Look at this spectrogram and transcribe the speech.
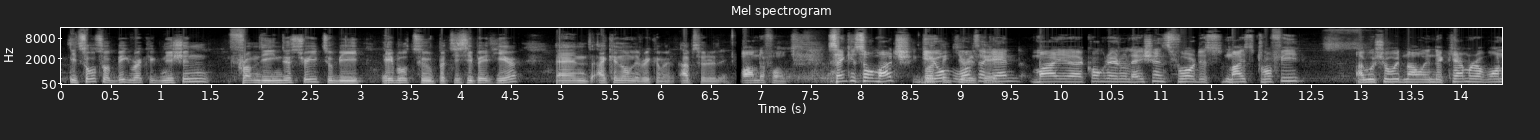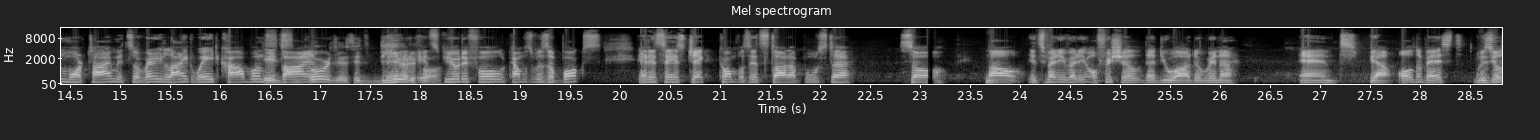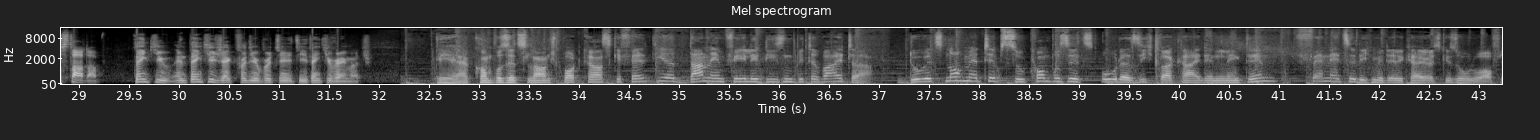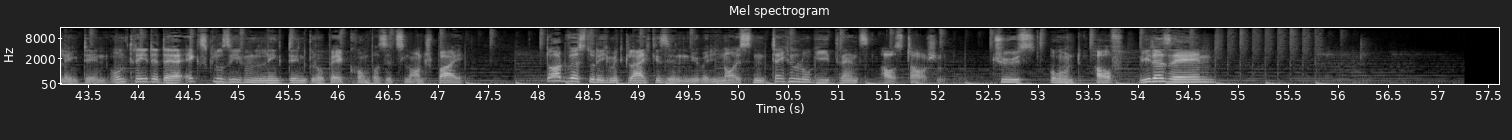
it's also a big recognition from the industry to be able to participate here, and I can only recommend. Absolutely. Wonderful. Thank you so much, Guillaume. you, Once again, my uh, congratulations for this nice trophy. I will show it now in the camera one more time. It's a very lightweight carbon It's style. gorgeous. It's Yeah, beautiful. it's beautiful. Comes with a box and it says JEC Composite Startup Booster. So now it's very, very official that you are the winner. And yeah, all the best with your startup. Thank you, and thank you, Jack, for the opportunity. Thank you very much. Der Composites Launch Podcast gefällt dir? Dann empfehle diesen bitte weiter. Du willst noch mehr Tipps zu Composites oder Sichtbarkeit in LinkedIn? Vernetze dich mit Ilkay Özki-Solo auf LinkedIn und trete der exklusiven LinkedIn-Gruppe Composites Launch bei. Dort wirst du dich mit Gleichgesinnten über die neuesten Technologietrends austauschen. Tschüss und auf Wiedersehen!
